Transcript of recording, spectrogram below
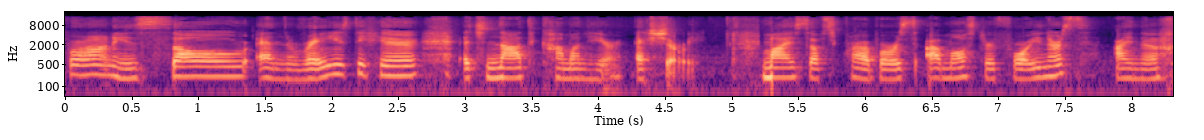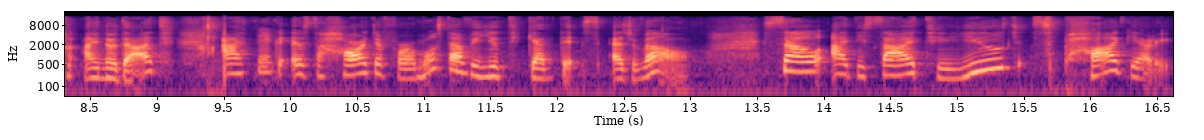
born in Seoul and raised here. It's not common here, actually. My subscribers are mostly foreigners. I know, I know that. I think it's harder for most of you to get this as well. So I decided to use spaghetti.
